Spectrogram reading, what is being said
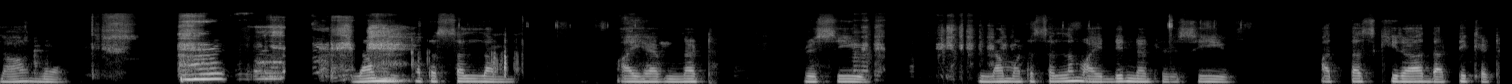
la no. Lam atasallam, I have not received. Lam atasallam, I did not receive. At-taskira, the ticket.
